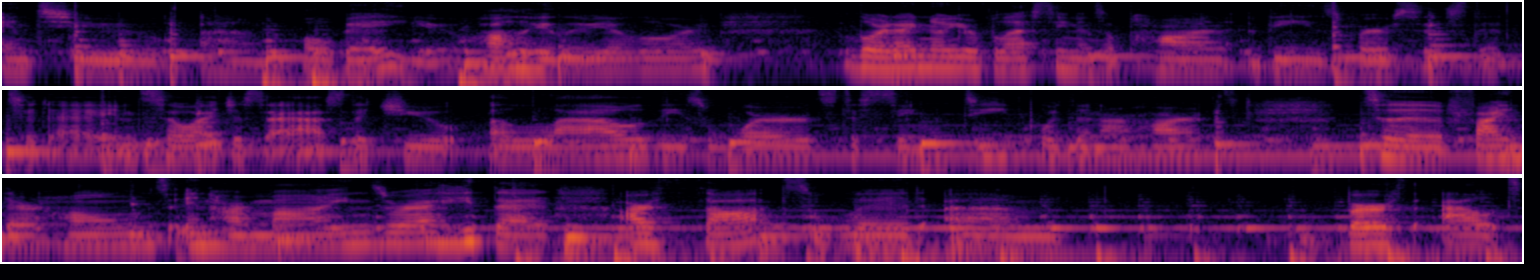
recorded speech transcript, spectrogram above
and to um, obey you. Hallelujah, Lord. Lord, I know your blessing is upon these verses today. And so I just ask that you allow these words to sink deep within our hearts, to find their homes in our minds, right? That our thoughts would. Um, birth out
